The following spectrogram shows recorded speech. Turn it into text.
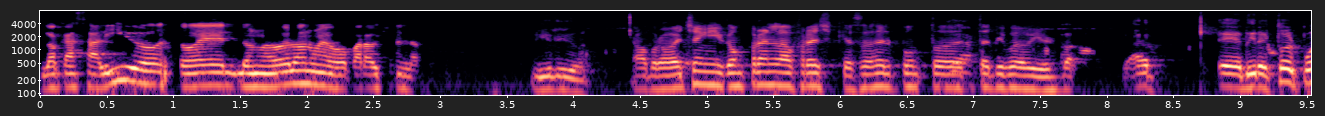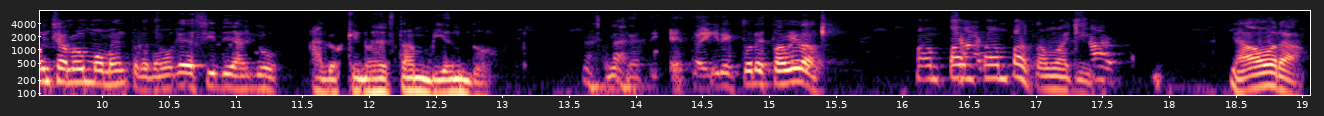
lo que ha salido. Esto es lo nuevo de lo nuevo para Ocean Lab. Aprovechen y compren la Fresh, que ese es el punto de este tipo de beer. Eh, director, ponchame un momento que tengo que decirle algo a los que nos están viendo. Este, este director está, mira, pam, pam, pam, pam, estamos aquí. Y ahora,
